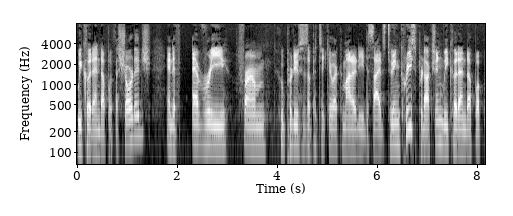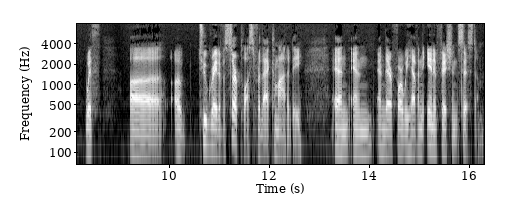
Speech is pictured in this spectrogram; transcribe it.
we could end up with a shortage, and if every firm who produces a particular commodity decides to increase production, we could end up with uh, a too great of a surplus for that commodity. And, and and therefore we have an inefficient system.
